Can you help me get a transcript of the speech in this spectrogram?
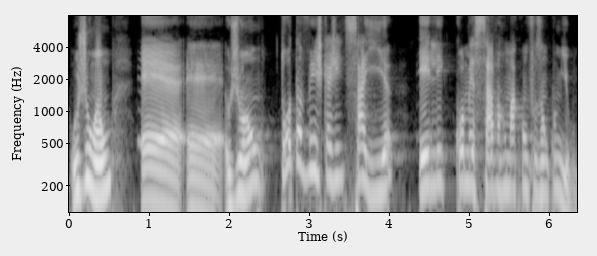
O João, é, é, o João, toda vez que a gente saía, ele começava a arrumar confusão comigo.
